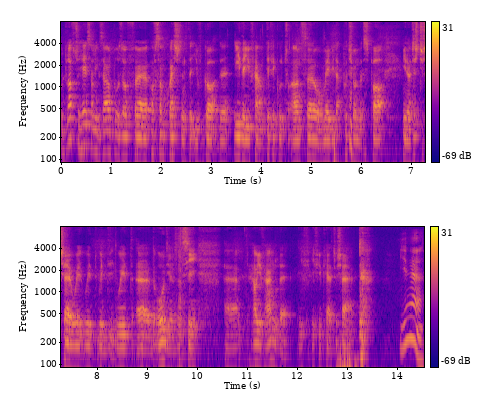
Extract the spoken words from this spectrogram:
Would love to hear some examples of uh, of some questions that you've got that either you found difficult to answer or maybe that put you on the spot. You know, just to share with with with, with uh, the audience and see uh, how you've handled it, if, if you care to share. yeah.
